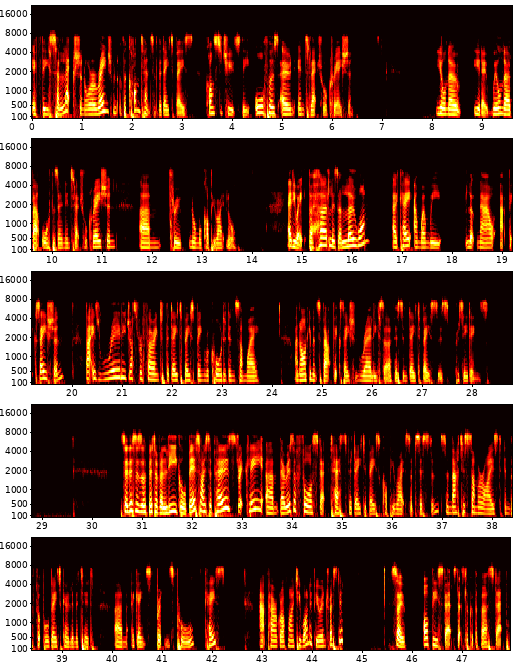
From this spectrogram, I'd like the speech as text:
if the selection or arrangement of the contents of the database constitutes the author's own intellectual creation. You'll know, you know, we'll know about author's own intellectual creation um, through normal copyright law. Anyway, the hurdle is a low one, okay, and when we look now at fixation, that is really just referring to the database being recorded in some way, and arguments about fixation rarely surface in databases proceedings. So this is a bit of a legal bit, I suppose, strictly. Um, there is a four-step test for database copyright subsistence, and that is summarised in the Football Data Co Limited um, against Brittens Pool case at paragraph 91, if you're interested. So of these steps, let's look at the first step.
